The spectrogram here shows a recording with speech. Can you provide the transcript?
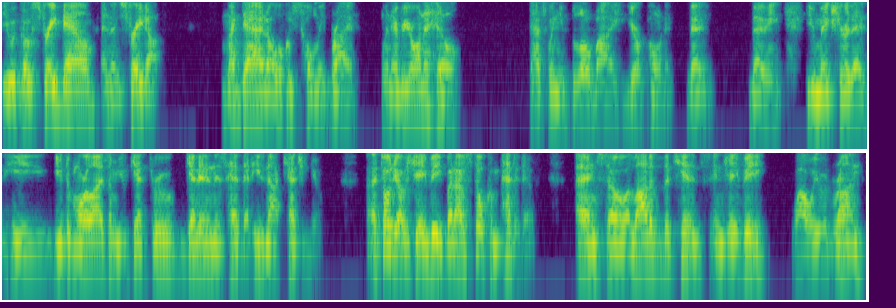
you would go straight down and then straight up. My dad always told me, Bryan, whenever you're on a hill, that's when you blow by your opponent. That that I mean, you make sure that he you demoralize him, you get through, get it in his head that he's not catching you. I told you I was JV, but I was still competitive. And so a lot of the kids in JV, while we would run,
